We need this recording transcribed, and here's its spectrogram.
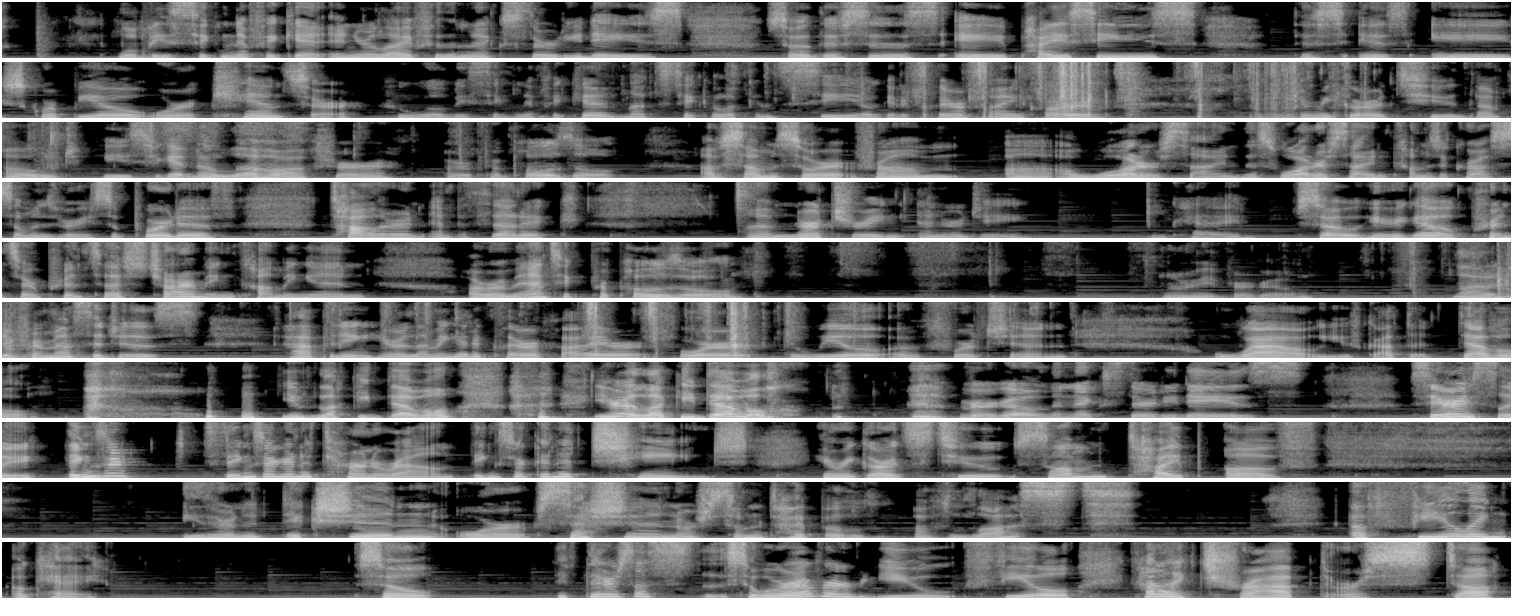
will be significant in your life in the next 30 days. So, this is a Pisces, this is a Scorpio, or a Cancer who will be significant. Let's take a look and see. I'll get a clarifying card in regard to them. Oh, geez, you're getting a love offer or a proposal of some sort from uh, a water sign. This water sign comes across someone who's very supportive, tolerant, empathetic, um, nurturing energy. Okay, so here you go Prince or Princess Charming coming in, a romantic proposal. All right, Virgo. A lot of different messages happening here. Let me get a clarifier for the Wheel of Fortune. Wow, you've got the devil. you lucky devil. You're a lucky devil, Virgo, in the next 30 days. Seriously, things are things are going to turn around. Things are going to change in regards to some type of either an addiction or obsession or some type of, of lust. A feeling, okay. So if there's a, so wherever you feel kind of like trapped or stuck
